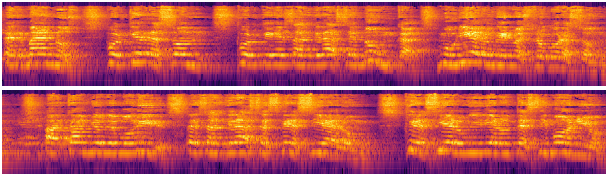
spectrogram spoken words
Hermanos, ¿por qué razón? Porque esas gracias nunca murieron en nuestro corazón. A cambio de morir, esas gracias crecieron, crecieron y dieron testimonio,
